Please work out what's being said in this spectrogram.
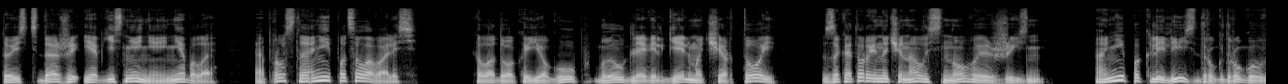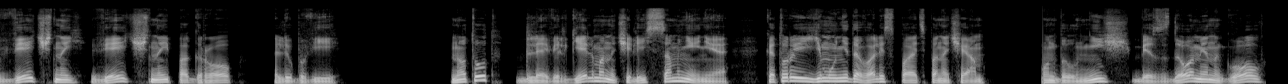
То есть даже и объяснения не было, а просто они поцеловались. Холодок ее губ был для Вильгельма чертой, за которой начиналась новая жизнь. Они поклялись друг другу в вечный, вечный погроб любви. Но тут для Вильгельма начались сомнения, которые ему не давали спать по ночам. Он был нищ, бездомен, гол,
